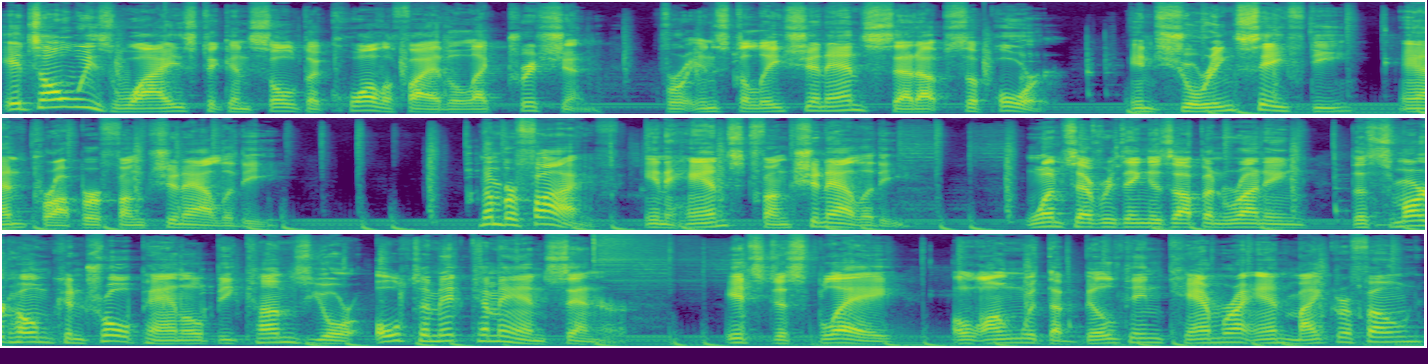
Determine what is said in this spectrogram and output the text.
it's always wise to consult a qualified electrician for installation and setup support, ensuring safety and proper functionality. Number 5. Enhanced functionality. Once everything is up and running, the Smart Home Control Panel becomes your ultimate command center. Its display, along with the built in camera and microphone,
